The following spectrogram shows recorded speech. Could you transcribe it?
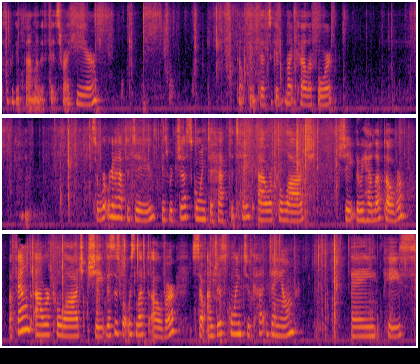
see if we can find one that fits right here. Don't think that's a good right color for it. So what we're going to have to do is we're just going to have to take our collage sheet that we had left over. I found our collage sheet. This is what was left over. So I'm just going to cut down a piece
